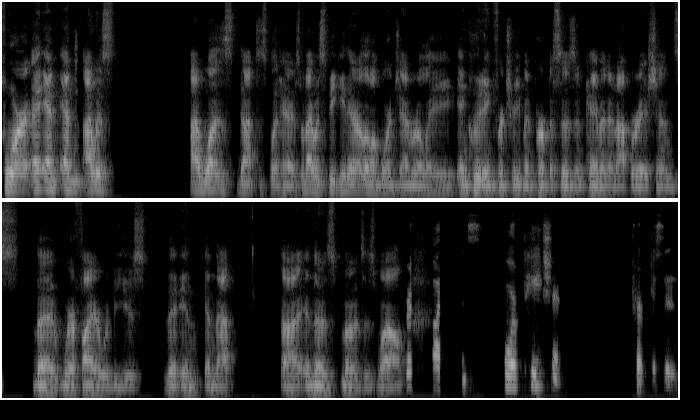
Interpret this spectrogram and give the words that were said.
for and and I was I was not to split hairs, but I was speaking there a little more generally, including for treatment purposes and payment and operations, the where FHIR would be used the- in in that uh, in those modes as well. for patient purposes,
